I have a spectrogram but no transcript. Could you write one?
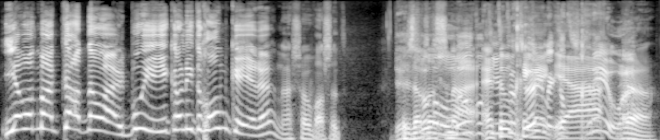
Ja, wat maakt dat nou uit? Boeien, je kan niet toch omkeren? Nou, zo was het. Jezus, dat was na- en toen ging ik- ja. schreeuwen. ja.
